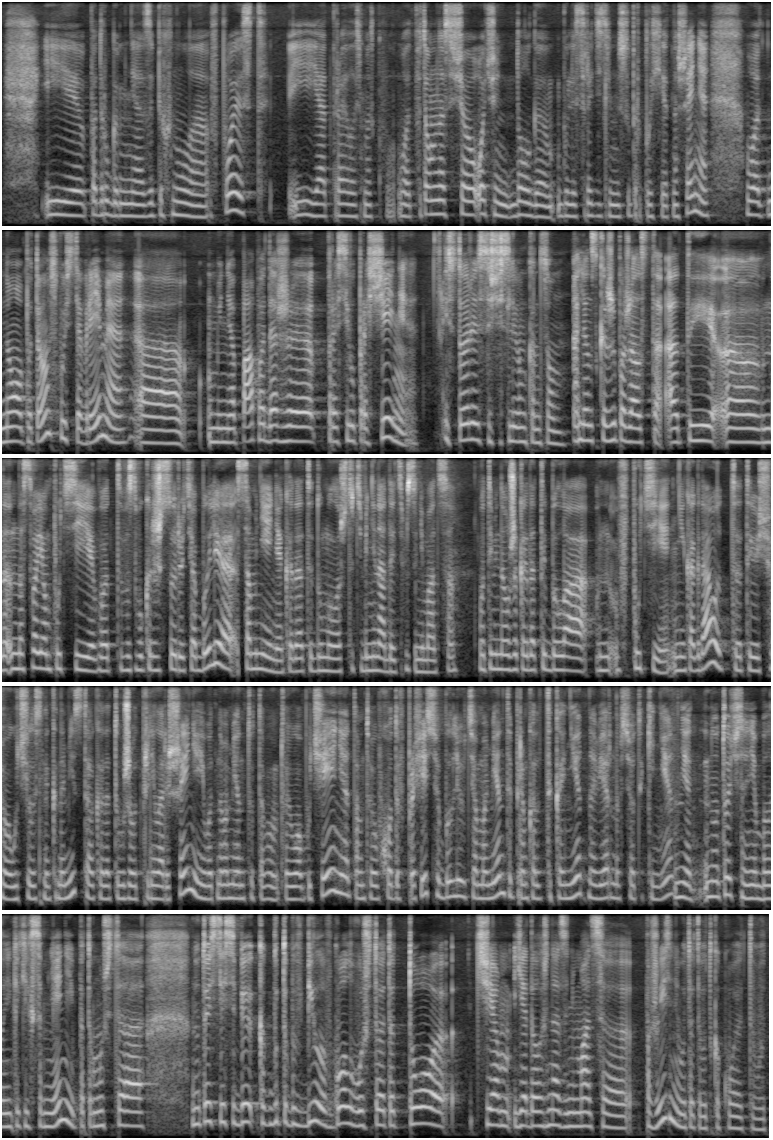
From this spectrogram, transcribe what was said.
и подруга меня запихнула в поезд, и я отправилась в Москву. Вот. Потом у нас еще очень долго были с родителями супер плохие отношения. Вот. Но потом, спустя время, э, у меня папа даже просил прощения. История со счастливым концом. Ален, скажи, пожалуйста, а ты э, на, на своем пути вот в звукорежиссуре у тебя были сомнения, когда ты думала, что тебе не надо этим заниматься? Вот именно уже когда ты была в пути, не когда вот ты еще училась на экономиста, а когда ты уже вот приняла решение, и вот на момент того, твоего обучения, там, твоего входа в профессию, были у тебя моменты, прям когда ты такая, нет, наверное, все таки нет? Нет, ну точно не было никаких сомнений, потому что, ну то есть я себе как будто бы вбила в голову, что это то, чем я должна заниматься по жизни, вот это вот какое-то вот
